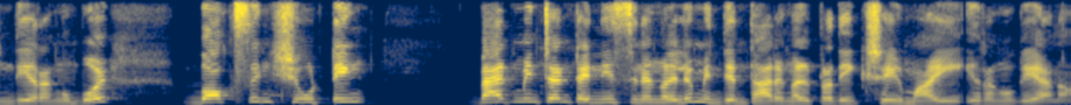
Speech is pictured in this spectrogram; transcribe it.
ഇന്ത്യ ഇറങ്ങുമ്പോൾ ബോക്സിംഗ് ഷൂട്ടിംഗ് ബാഡ്മിന്റൺ ടെന്നീസ് ഇനങ്ങളിലും ഇന്ത്യൻ താരങ്ങൾ പ്രതീക്ഷയുമായി ഇറങ്ങുകയാണ്.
